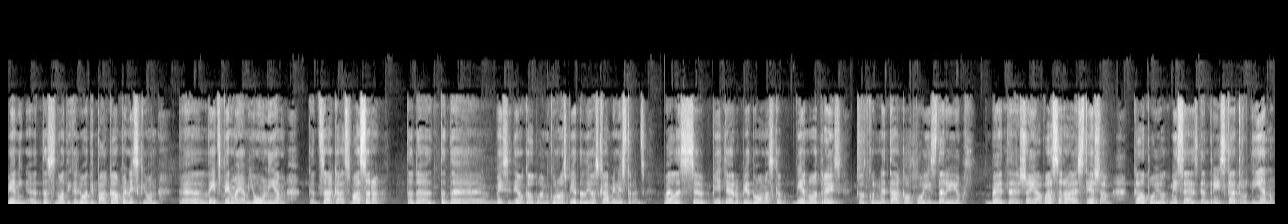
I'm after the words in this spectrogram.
Vienīgi tas notika ļoti pakāpeniski, un eh, līdz 1. jūnijam, kad sākās vasara, tad, eh, tad eh, visi dievkalpojumi, kuros piedalījos kā ministrants, vēl es pieķēru pie domas, ka vienotreiz kaut kur ne tā kaut ko izdarīju, bet eh, šajā vasarā es tiešām kalpojot misēs gandrīz katru dienu.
